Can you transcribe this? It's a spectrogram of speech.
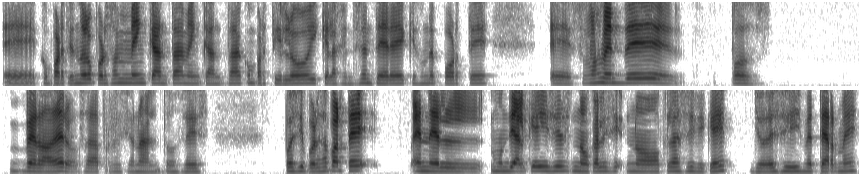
eh, compartiéndolo. Por eso a mí me encanta, me encanta compartirlo y que la gente se entere que es un deporte eh, sumamente, pues, verdadero, o sea, profesional. Entonces, pues sí, por esa parte, en el mundial que dices, no, no clasifiqué. Yo decidí meterme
